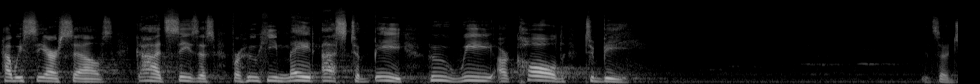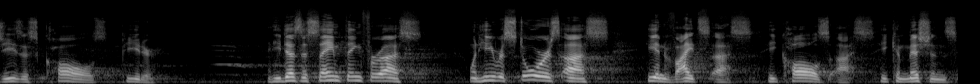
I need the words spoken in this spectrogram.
how we see ourselves. God sees us for who He made us to be, who we are called to be. And so Jesus calls Peter. And He does the same thing for us. When He restores us, He invites us, He calls us, He commissions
